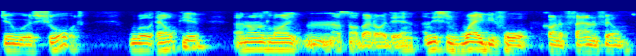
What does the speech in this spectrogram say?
do a short? We'll help you." And I was like, mm, "That's not a bad idea." And this is way before kind of fan films.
